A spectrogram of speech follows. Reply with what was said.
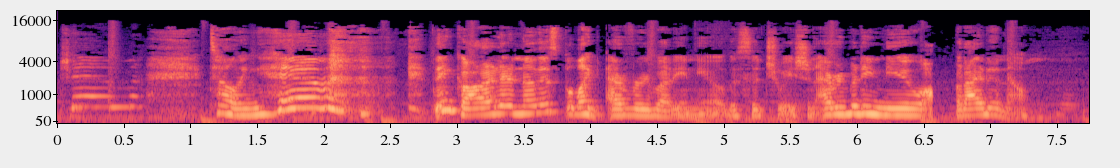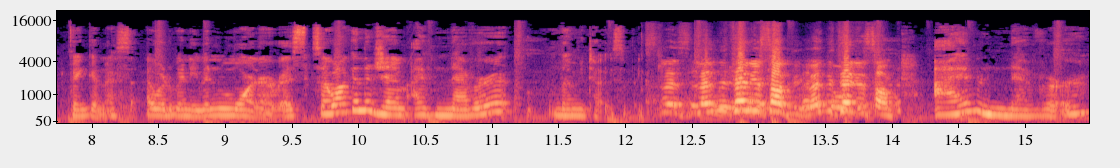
gym, telling him. Thank God I didn't know this, but like everybody knew the situation. Everybody knew, but I didn't know thank goodness. I would have been even more nervous. So I walk in the gym. I've never, let me tell you something. Let, let me tell you something. Let me tell you something. I've never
